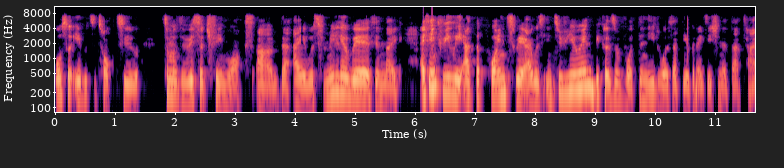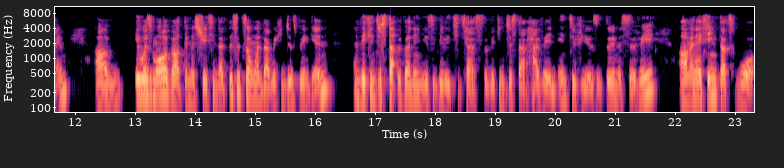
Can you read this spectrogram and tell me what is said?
also able to talk to some of the research frameworks um, that I was familiar with. And like, I think really at the point where I was interviewing because of what the need was at the organization at that time, um, it was more about demonstrating that this is someone that we can just bring in and they can just start running usability tests or they can just start having interviews and doing a survey. Um, and I think that's what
